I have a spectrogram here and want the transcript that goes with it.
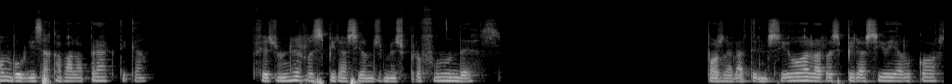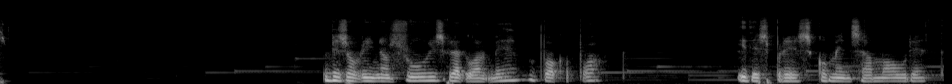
Quan vulguis acabar la pràctica. Fes unes respiracions més profundes. Posa l'atenció a la respiració i al cos. Ves obrint els ulls gradualment, a poc a poc, i després comença a moure't.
